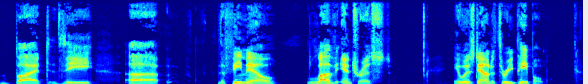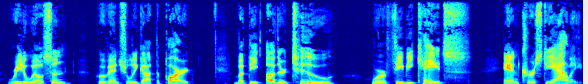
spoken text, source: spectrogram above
But the uh, the female love interest, it was down to three people Rita Wilson, who eventually got the part, but the other two were Phoebe Cates and Kirstie Alley.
